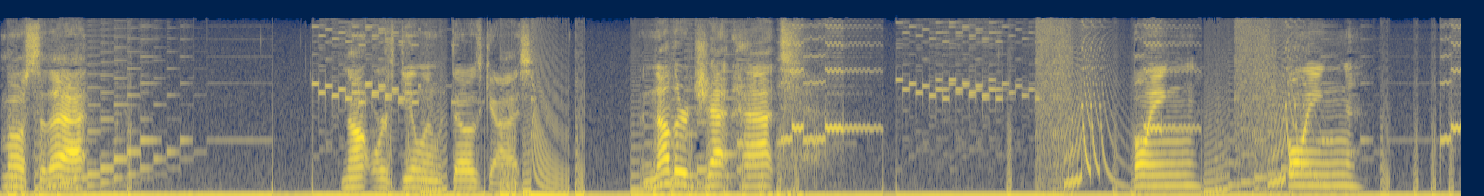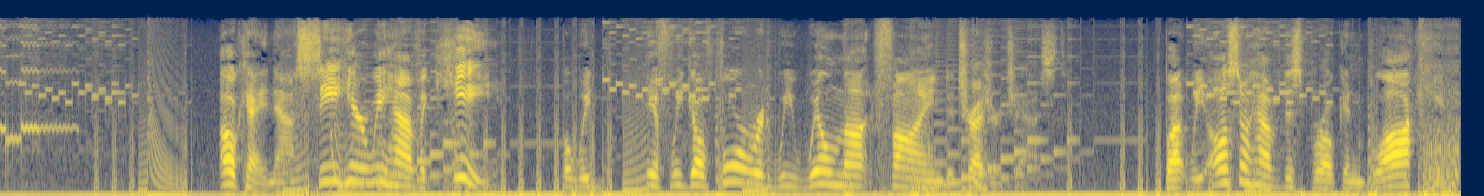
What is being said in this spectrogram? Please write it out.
most of that. Not worth dealing with those guys. Another jet hat. Boing. Boing. Okay, now see here we have a key. But we, if we go forward, we will not find a treasure chest. But we also have this broken block here.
